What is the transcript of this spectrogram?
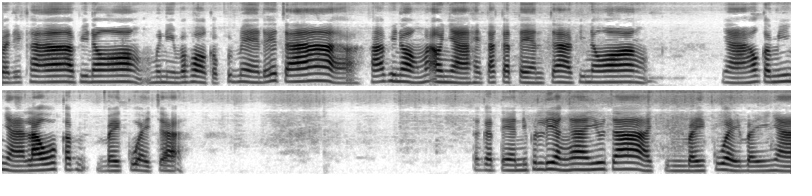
วัสดีค่ะ พี่น้องมื้อนี้มาพอกับคุณแม่เด้จ้าพาพี่น้องมาเอาหญ้าให้ตักกะแตนจ้าพี่น้องหญ้าเขาก็มีหญ้าเล้ากับใบกล้วยจ้าตักกะแตนนี่เพิ่นเลี้ยงง่ายอยู่จ้า กินใบกล้วยใบหญ้า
